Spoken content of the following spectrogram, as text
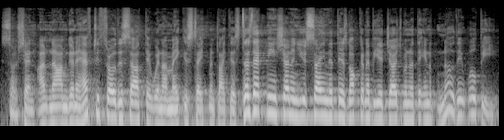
So, Shannon, I'm, now I'm going to have to throw this out there when I make a statement like this. Does that mean, Shannon, you're saying that there's not going to be a judgment at the end? Of, no, there will be.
